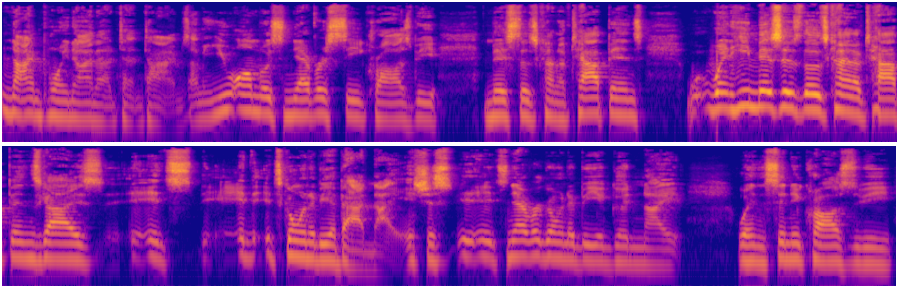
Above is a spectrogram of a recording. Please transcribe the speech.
9.9 out of 10 times. I mean, you almost never see Crosby miss those kind of tap ins. When he misses those kind of tap ins, guys, it's it, it's going to be a bad night. It's just it's never going to be a good night when Sidney Crosby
